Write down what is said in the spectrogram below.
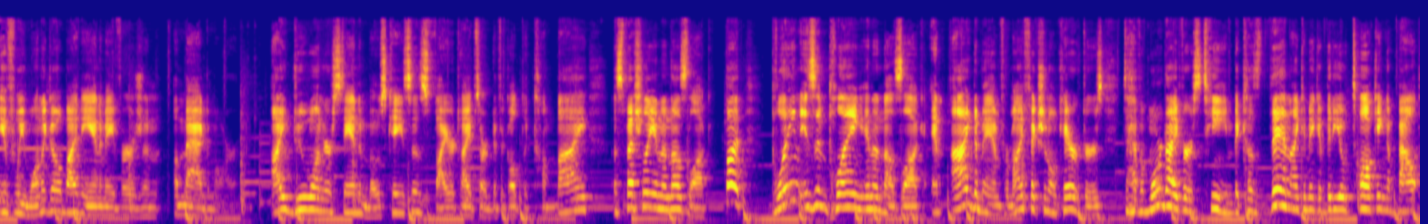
if we want to go by the anime version, a Magmar. I do understand in most cases fire types are difficult to come by, especially in a Nuzlocke, but Blaine isn't playing in a Nuzlocke, and I demand for my fictional characters to have a more diverse team because then I can make a video talking about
